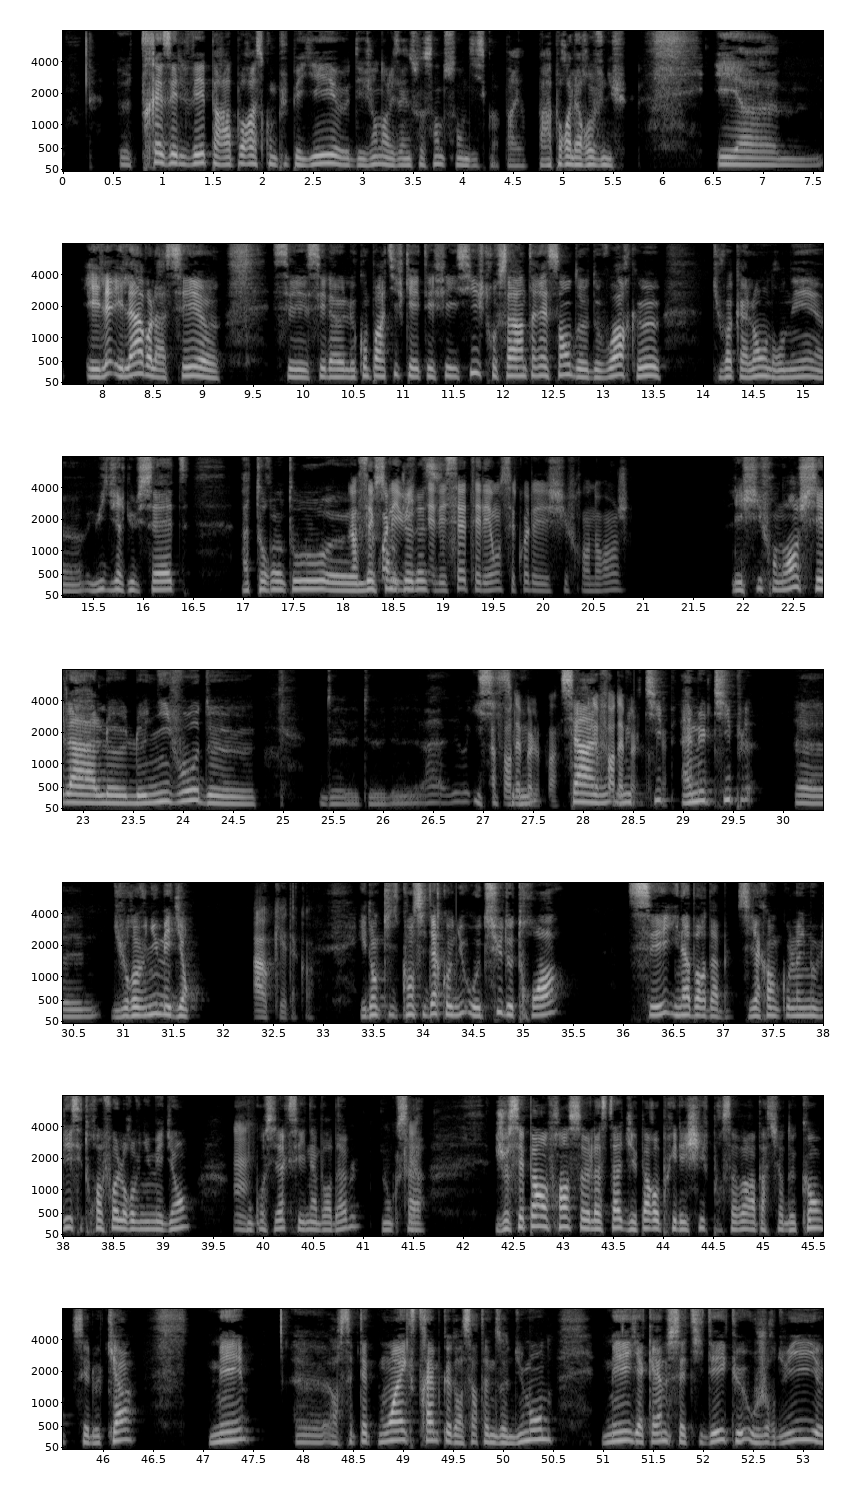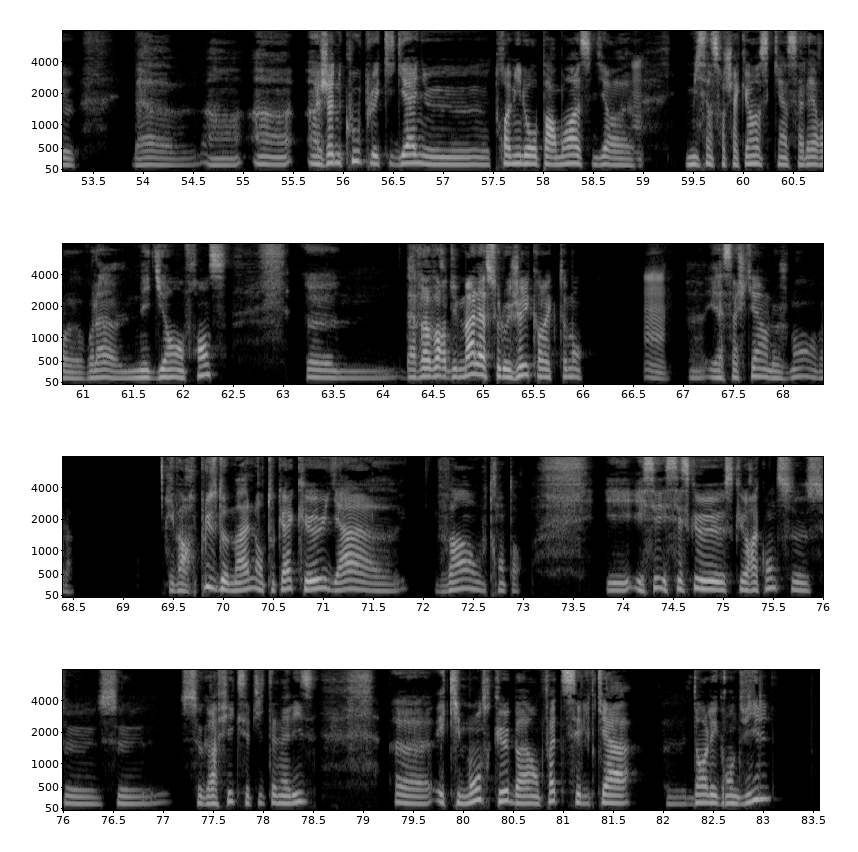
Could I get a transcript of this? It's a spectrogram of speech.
euh, très élevés par rapport à ce qu'ont pu payer euh, des gens dans les années 60-70, quoi, par, rapport à leurs revenus. Et, et, là, voilà, c'est le, comparatif qui a été fait ici. Je trouve ça intéressant de, de voir que tu vois qu'à Londres on est 8,7, euh, à Toronto, euh, Alors, Los quoi, Les, 8 et les 7 et les 11, c'est quoi les chiffres en orange? Les chiffres en orange, c'est le, le niveau de de, de, de euh, ici c'est un, multiple, un multiple euh, du revenu médian. Ah ok d'accord. Et donc il considère qu'au-dessus de 3, c'est inabordable. C'est-à-dire qu'en l'immobilier c'est trois fois le revenu médian. Hmm. On considère que c'est inabordable. Donc ça, je sais pas en France la stat, j'ai pas repris les chiffres pour savoir à partir de quand c'est le cas, mais euh, alors c'est peut-être moins extrême que dans certaines zones du monde, mais il y a quand même cette idée qu'aujourd'hui, euh, bah, un, un, un, jeune couple qui gagne euh, 3000 euros par mois, c'est-à-dire euh, 1500 hmm. chacun, ce qui est un salaire euh, voilà médian en France, euh, bah, va avoir du mal à se loger correctement hmm. et à s'acheter un logement, voilà il va avoir plus de mal, en tout cas, qu'il y a 20 euh, ou 30 ans. Et, c'est ce que, raconte ce, graphique, ces petites analyses, euh, et qui montre que, bah, en fait, c'est le cas euh, dans les grandes villes,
